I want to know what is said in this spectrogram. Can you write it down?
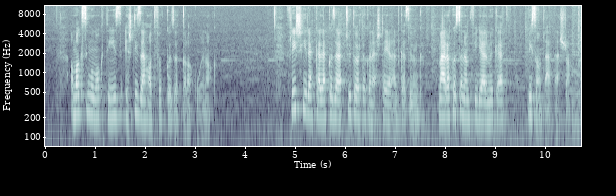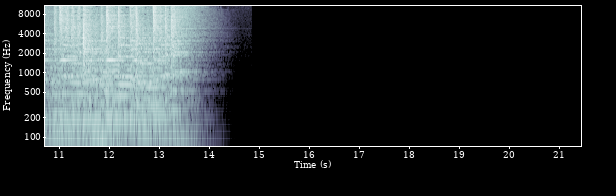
A maximumok 10 és 16 fok között alakulnak. Friss hírekkel legközelebb csütörtökön este jelentkezünk. Mára köszönöm figyelmüket, viszontlátásra!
